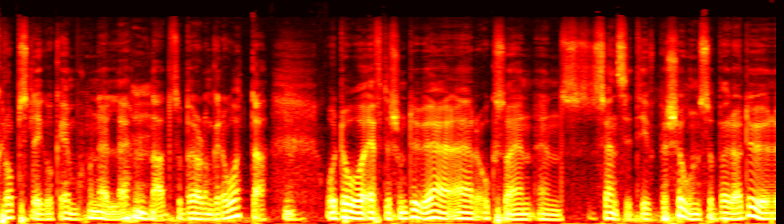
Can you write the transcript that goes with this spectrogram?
kroppslig och emotionell lättnad, så börjar de gråta. Mm. Och då eftersom du är, är också en, en sensitiv person så börjar du eh,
